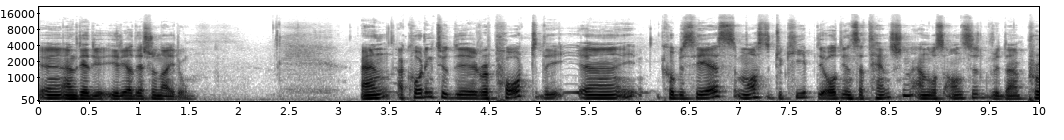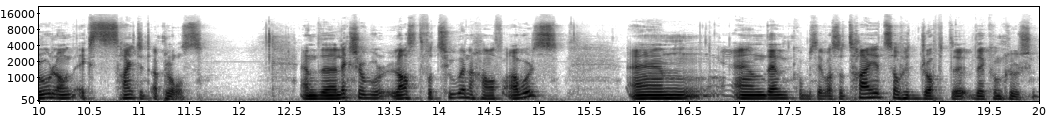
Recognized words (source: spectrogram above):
uh, and Rio de Janeiro. And according to the report, the uh, Corbusier's mastered to keep the audience attention and was answered with a prolonged, excited applause. And the lecture lasted for two and a half hours. And, and then Corbusier was so tired, so he dropped the, the conclusion.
